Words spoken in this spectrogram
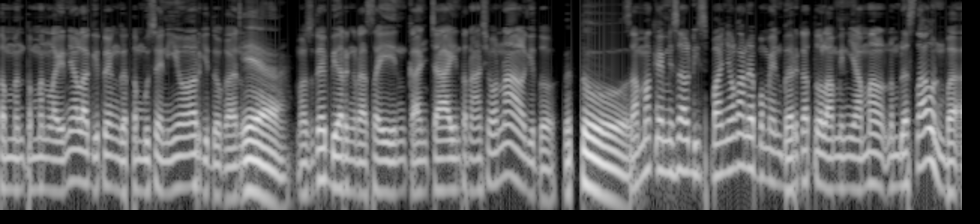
teman-teman lainnya lah gitu yang gak tembus senior gitu kan. Iya, Maksudnya biar ngerasain kancah internasional gitu. betul. Sama kayak misal di Spanyol kan ada pemain Barca tuh Lamin Yamal 16 tahun, Pak.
